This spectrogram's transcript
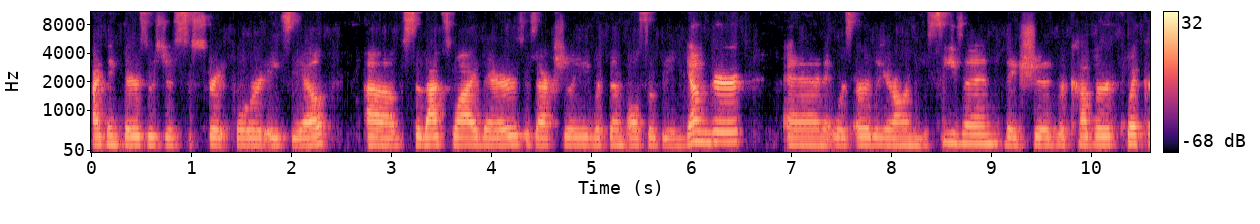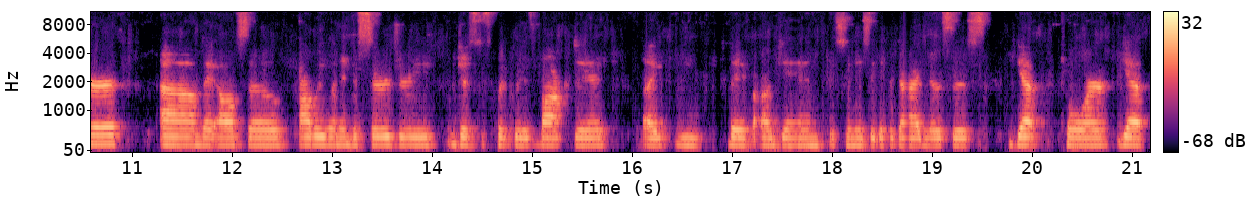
I think theirs was just a straightforward ACL. Um, so that's why theirs is actually with them also being younger, and it was earlier on in the season. They should recover quicker. Um, they also probably went into surgery just as quickly as Bach did. Like you, they've again as soon as they get the diagnosis. Yep, tore. Yep,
